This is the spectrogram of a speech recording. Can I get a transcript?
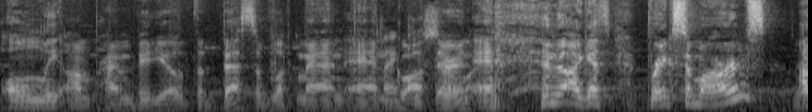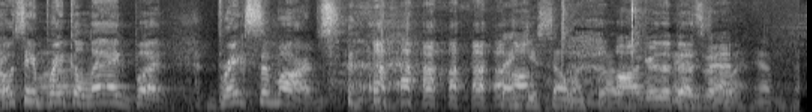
only on Prime Video. The best of luck, man, and Thank go out there so and, and, I guess break some arms. Break I would say break arms. a leg, but break some arms. Thank you so much, brother. Aung, you're the Thank best, man. So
